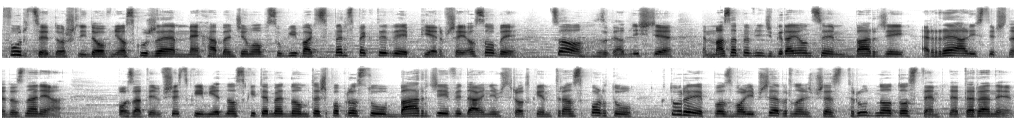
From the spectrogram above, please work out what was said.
Twórcy doszli do wniosku, że mecha będziemy obsługiwać z perspektywy pierwszej osoby, co, zgadliście, ma zapewnić grającym bardziej realistyczne doznania. Poza tym wszystkim jednostki te będą też po prostu bardziej wydajnym środkiem transportu, który pozwoli przebrnąć przez trudno dostępne tereny.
